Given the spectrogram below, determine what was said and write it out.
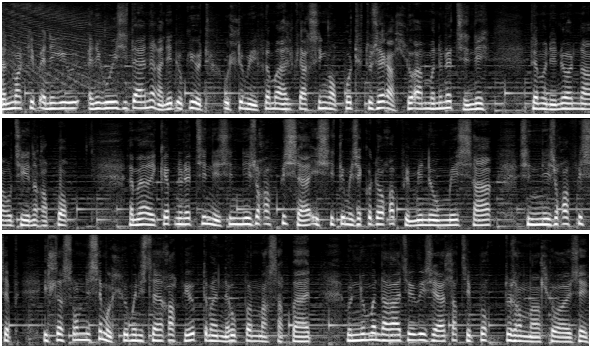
Danmarkip anigu aniguisitaanеранит укиут уллуми 75-сингорпут тусагарлу аамманунатсини тамани нуаннаарутигинеқарпоқ Америкап нунатсини синнисоқарписсаа исситуми саккутооқарфи минууммиссаақ синнисоқарфиссап иллерсорниссамуллу министеэқарфиуп таманна уппернарсарпаат уннумма нараатиувиси ааллартиппоқ тусарнаарлуариси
